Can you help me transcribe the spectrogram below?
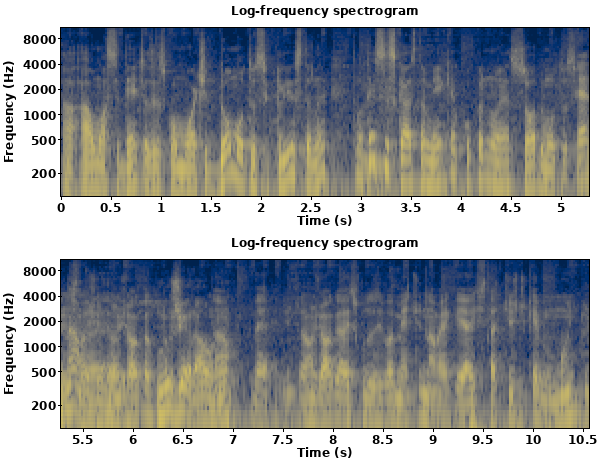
há, há um acidente, às vezes com morte do motociclista, né? Então tem esses casos também que a culpa não é só do É, motociclista. não, a gente né? não joga. No geral, não, né? É, a gente não joga exclusivamente, não. É que a estatística é muito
